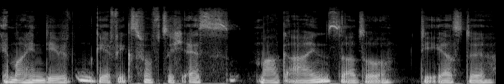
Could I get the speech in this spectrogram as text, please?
immerhin die GFX 50S Mark I, also die erste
